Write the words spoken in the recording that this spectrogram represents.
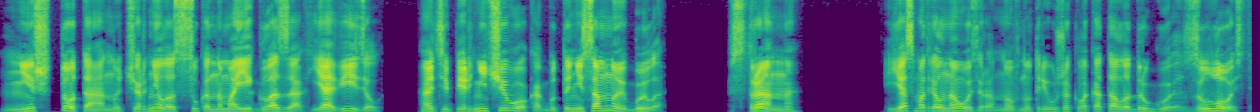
Не что-то, оно чернело, сука, на моих глазах. Я видел. А теперь ничего, как будто не со мной было. Странно. Я смотрел на озеро, но внутри уже клокотало другое — злость,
